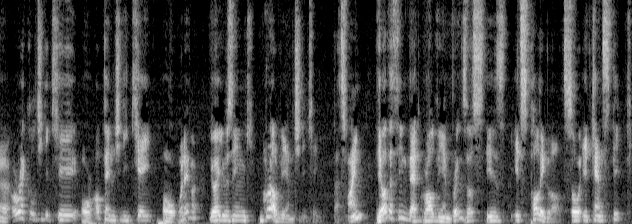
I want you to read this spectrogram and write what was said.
uh, Oracle JDK or OpenJDK or whatever, you are using GraalVM JDK. That's fine. The other thing that GraalVM brings us is it's polyglot. So it can speak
